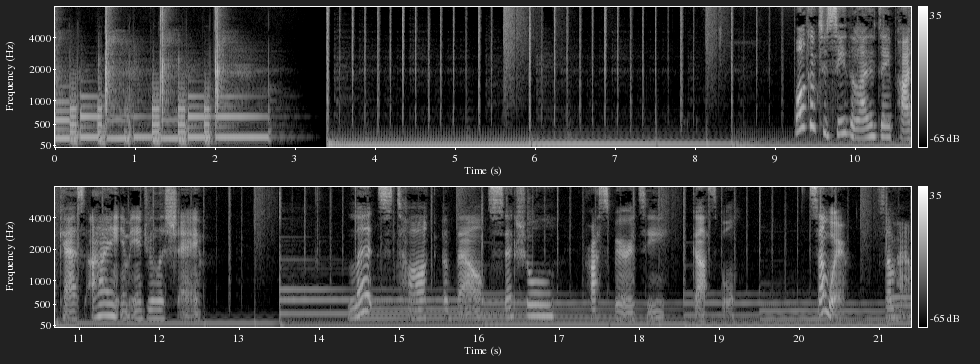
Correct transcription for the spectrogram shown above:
Welcome to See the Light of Day podcast. I am Andrea Lachey. Let's talk about sexual prosperity gospel. Somewhere, somehow,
